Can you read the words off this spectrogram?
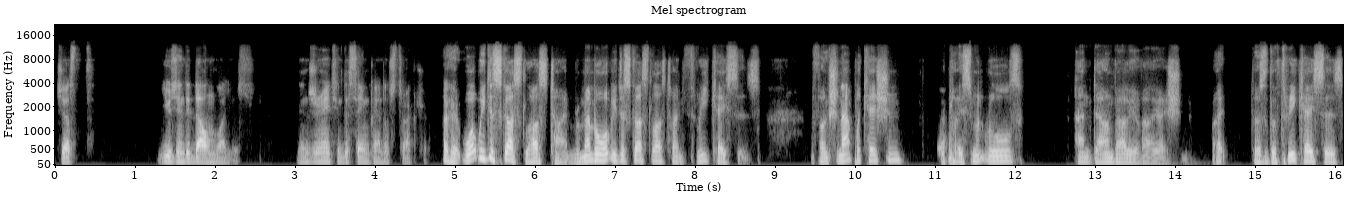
just using the down values and generating the same kind of structure. Okay, what we discussed last time, remember what we discussed last time? Three cases function application, replacement rules, and down value evaluation, right? Those are the three cases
